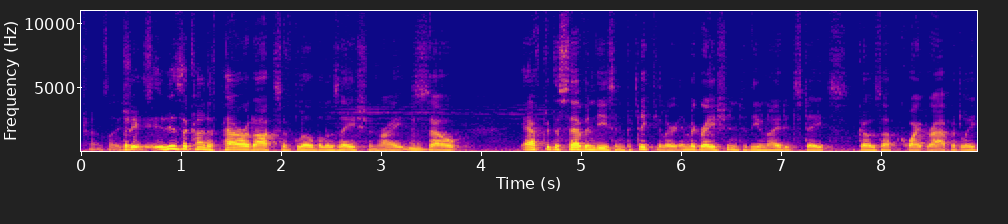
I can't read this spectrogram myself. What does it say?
translations. But it, it is a kind of paradox of globalization, right? Mhm. So After the 70s in particular, immigration to the United States goes up quite rapidly.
